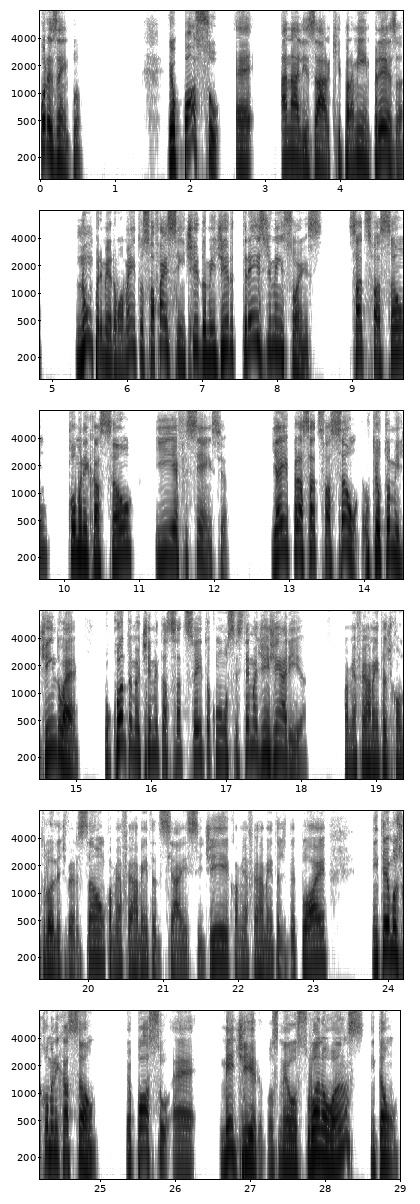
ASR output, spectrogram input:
Por exemplo, eu posso é, analisar que para minha empresa, num primeiro momento, só faz sentido medir três dimensões: satisfação, comunicação e eficiência. E aí, para satisfação, o que eu estou medindo é o quanto meu time está satisfeito com o sistema de engenharia, com a minha ferramenta de controle de versão, com a minha ferramenta de CI/CD, com a minha ferramenta de deploy, em termos de comunicação, eu posso é, medir os meus one-on-ones, então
